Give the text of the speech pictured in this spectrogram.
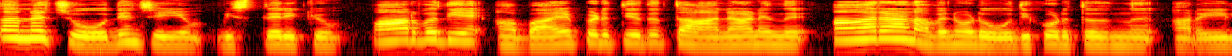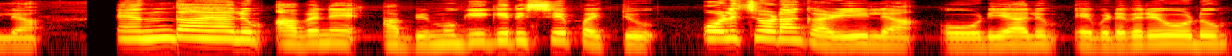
തന്നെ ചോദ്യം ചെയ്യും വിസ്തരിക്കും. പാർവതിയെ അപായപ്പെടുത്തിയത് താനാണെന്ന് ആരാണ് അവനോട് ഓതിക്കൊടുത്തതെന്ന് അറിയില്ല. എന്തായാലും അവനെ അഭിമുഖീകരിച്ചേ പറ്റൂ. ഒളിച്ചോടാൻ കഴിയില്ല. ഓടിയാലും എവിടെ വരെ ഓടും?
